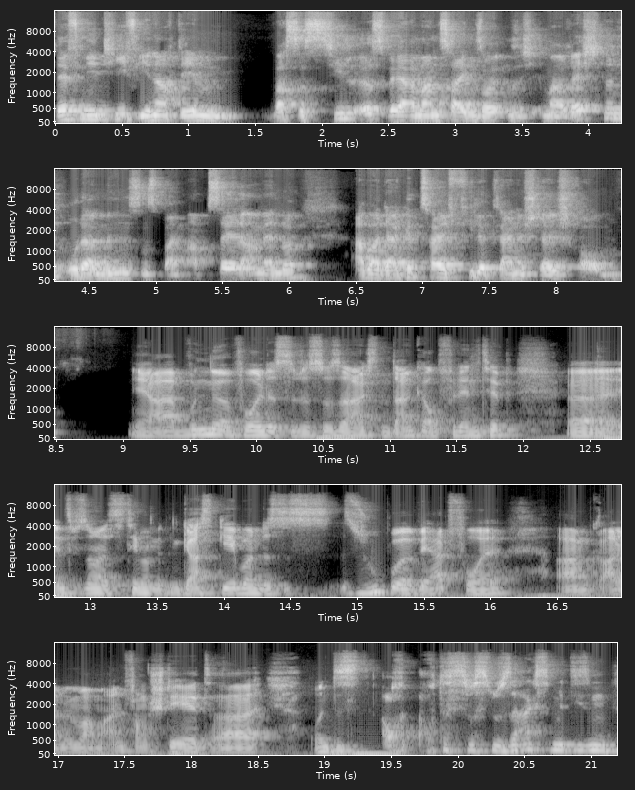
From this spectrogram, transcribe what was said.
definitiv, je nachdem, was das Ziel ist, Werbeanzeigen sollten sich immer rechnen oder mindestens beim Upsale am Ende. Aber da gibt es halt viele kleine Stellschrauben. Ja, wundervoll, dass du das so sagst und danke auch für den Tipp. Äh, insbesondere das Thema mit den Gastgebern, das ist super wertvoll, ähm, gerade wenn man am Anfang steht. Äh, und das, auch, auch das, was du sagst mit diesen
